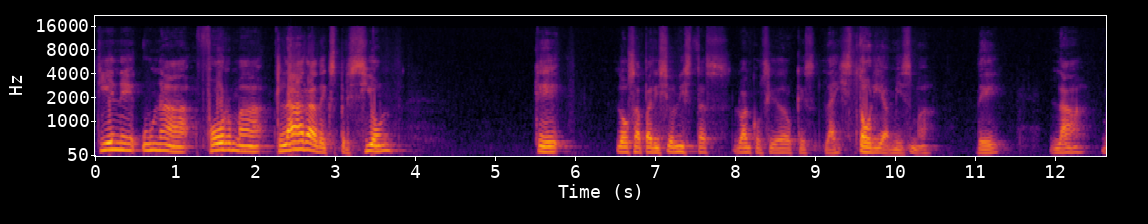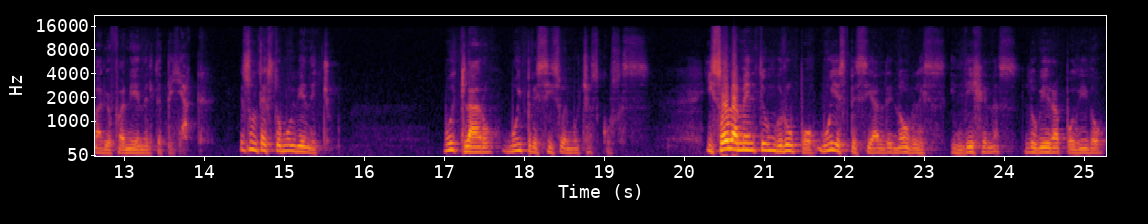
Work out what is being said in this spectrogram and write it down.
tiene una forma clara de expresión que los aparicionistas lo han considerado que es la historia misma de la Mariofanía en el Tepeyac. Es un texto muy bien hecho muy claro, muy preciso en muchas cosas. Y solamente un grupo muy especial de nobles indígenas lo hubiera podido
